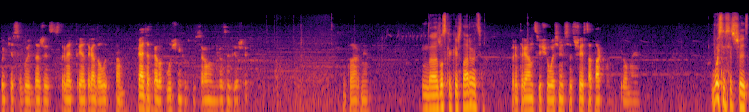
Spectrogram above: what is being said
хоть если будет даже стрелять три отряда, там, пять отрядов лучников, то все равно не разобьешь их. Это армия. Да, жестко, конечно, армия. Претарианцы еще 86 атак, ё-моё. 86.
